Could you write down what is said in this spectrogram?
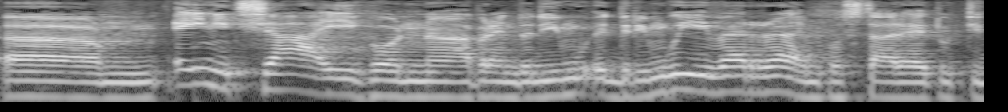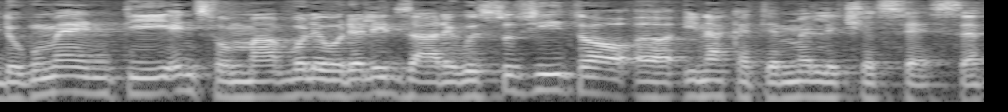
Ehm, e iniziai con aprendo Dreamweaver a impostare tutti i documenti e insomma volevo realizzare questo sito eh, in HTML e CSS.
